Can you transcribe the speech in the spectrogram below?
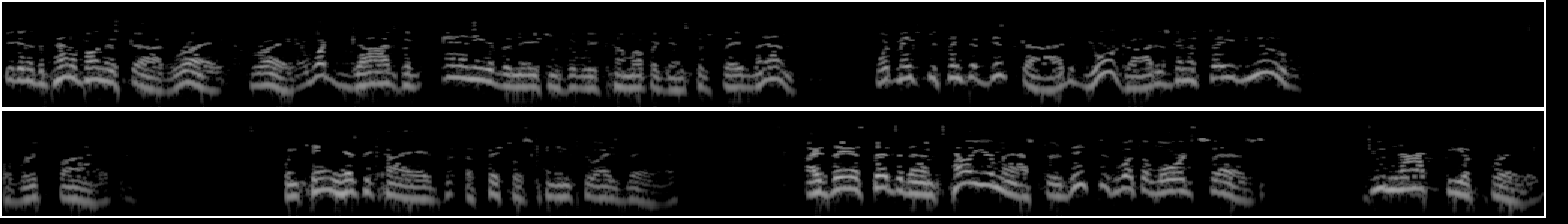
you're going to depend upon this God. Right, right. And what gods of any of the nations that we've come up against have saved them? What makes you think that this God, your God, is going to save you? Well, verse 5. When King Hezekiah's officials came to Isaiah, Isaiah said to them, Tell your master, this is what the Lord says. Do not be afraid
